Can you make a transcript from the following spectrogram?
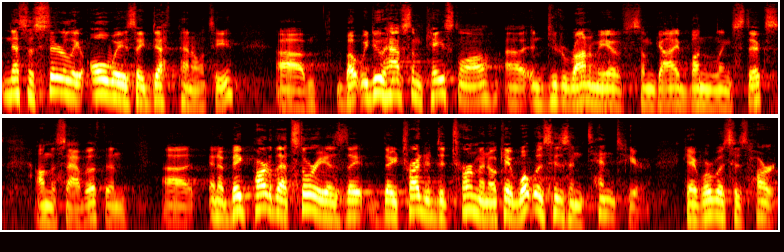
necessarily always a death penalty, um, but we do have some case law uh, in Deuteronomy of some guy bundling sticks on the Sabbath. And, uh, and a big part of that story is they, they try to determine okay, what was his intent here? Okay, where was his heart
